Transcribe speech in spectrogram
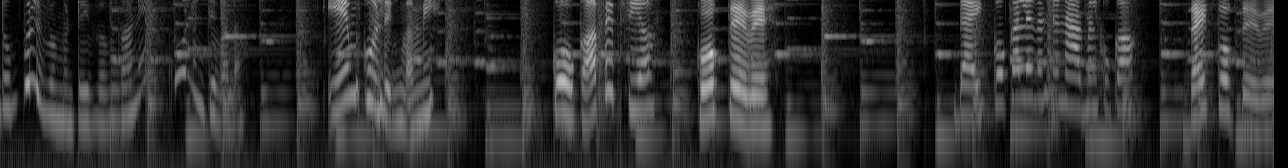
డబ్బులు ఇవ్వమంటే ఇవ్వవు కానీ కూల్ డ్రింక్ ఇవ్వాలా? ఏం కూల్ డ్రింక్ మమ్మీ? కోకా పెప్సియా? కోక్ తేవే. డైట్ కోకా లేదంటే నార్మల్ కోకా? డైట్ కోక్ తేవే.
